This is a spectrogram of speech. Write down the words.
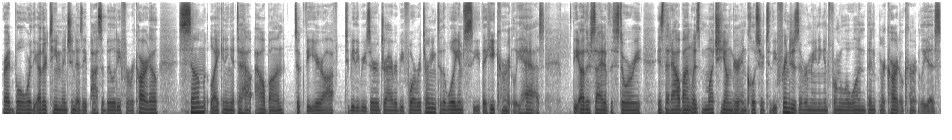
Red Bull were the other team mentioned as a possibility for Ricciardo, some likening it to how Albon took the year off to be the reserve driver before returning to the Williams seat that he currently has. The other side of the story is that Albon was much younger and closer to the fringes of remaining in Formula One than Ricciardo currently is.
